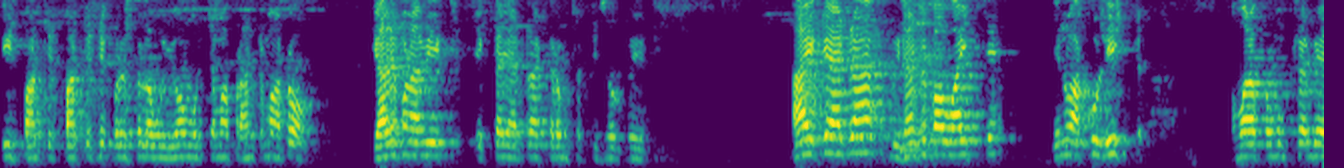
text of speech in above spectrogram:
ત્રીસ પાંત્રીસ પાંત્રીસેક વર્ષ પહેલાં હું યુવા મોરચામાં, પ્રાંતમાં હતો, ત્યારે પણ આવી એક એકતા યાત્રા કરમશક્તિ શરૂ થઈ હતી. આ એકતા યાત્રા વિધાનસભા વાઇઝ છે. જેનું આખું લિસ્ટ અમારા પ્રમુખ સાહેબે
